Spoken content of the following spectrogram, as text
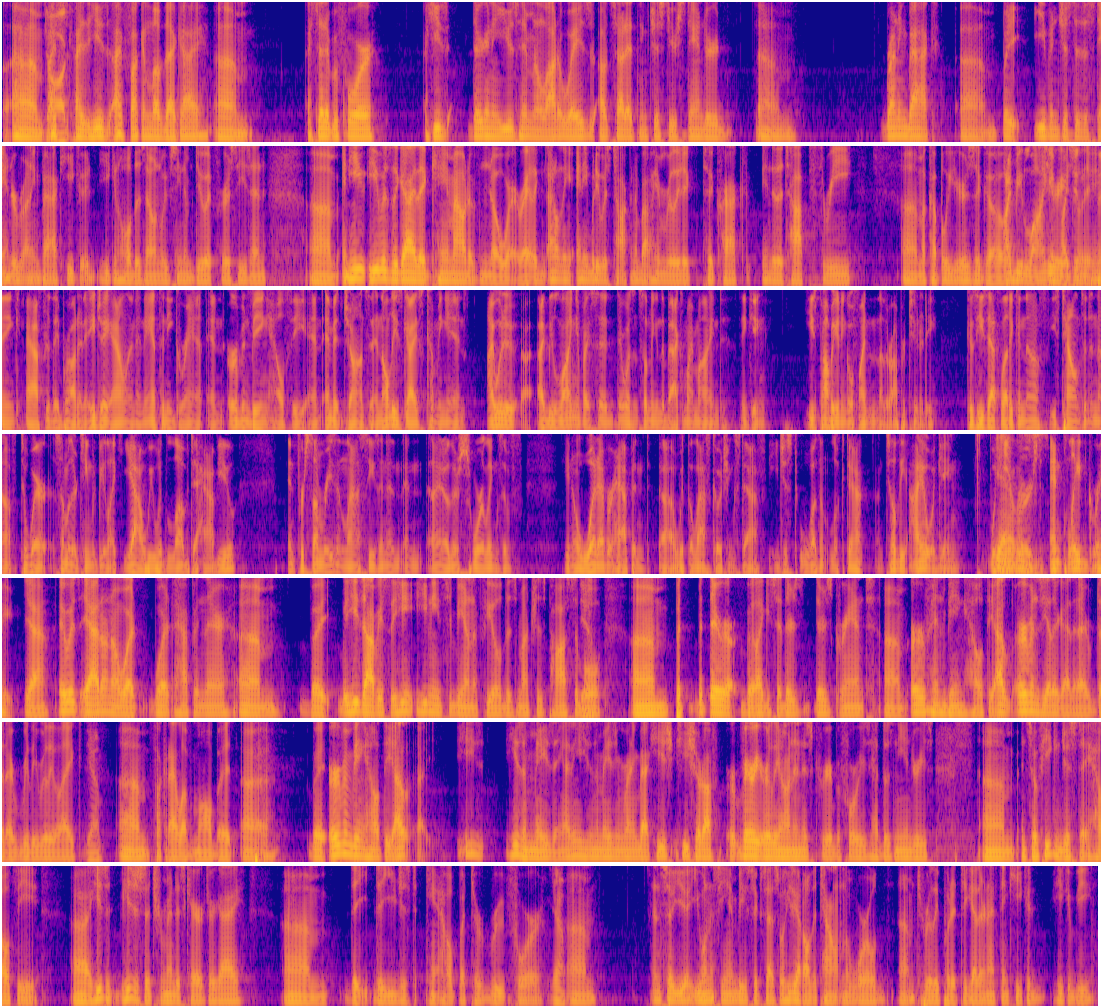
Um, I Dog. I, he's I fucking love that guy. Um, I said it before. He's they're gonna use him in a lot of ways outside. I think just your standard um, running back. Um, but even just as a standard running back, he could he can hold his own. We've seen him do it for a season. Um, and he he was the guy that came out of nowhere, right? Like I don't think anybody was talking about him really to to crack into the top three. Um, a couple years ago, I'd be lying if I didn't think after they brought in Ajay Allen and Anthony Grant and Ervin being healthy and Emmett Johnson and all these guys coming in, I would I'd be lying if I said there wasn't something in the back of my mind thinking he's probably going to go find another opportunity. Because he's athletic enough, he's talented enough to where some other team would be like, yeah, we would love to have you. And for some reason, last season, and, and I know there's swirlings of, you know, whatever happened uh, with the last coaching staff, he just wasn't looked at until the Iowa game when he Yeah, was- emerged and played great. Yeah, it was. Yeah, I don't know what what happened there. Um, but but he's obviously he he needs to be on the field as much as possible. Um, but but there, but like you said, there's there's Grant, um, Ervin being healthy. I, Ervin's the other guy that I that I really really like. Yeah. Um, fuck it, I love them all, but uh, but Ervin being healthy, I, I he's he's amazing. I think he's an amazing running back. He sh- he showed off er- very early on in his career before he's had those knee injuries. Um, and so if he can just stay healthy, uh, he's a, he's just a tremendous character guy. Um, that that you just can't help but to root for. Yeah. Um, and so yeah, you want to see him be successful. He's got all the talent in the world um, to really put it together, and I think he could he could be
